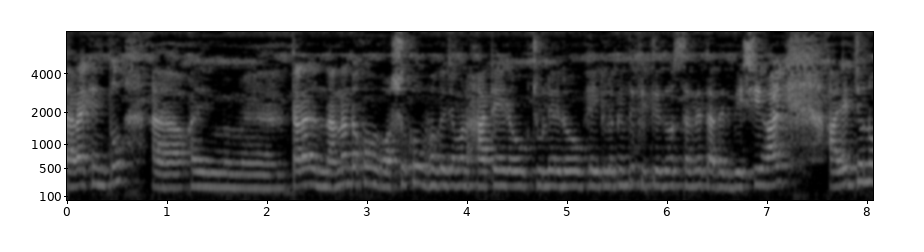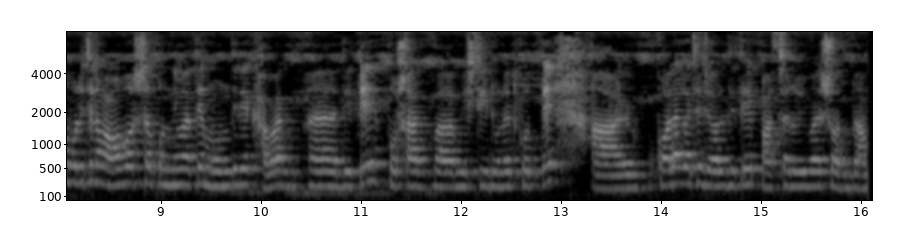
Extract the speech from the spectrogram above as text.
তারা কিন্তু তারা নানা রকম অসুখও ভোগে যেমন হার্টের রোগ চুলের রোগ এইগুলো কিন্তু পিতৃদোষ থাকলে তাদের বেশি হয়। আর এর জন্য বলেছিলাম অমাবস্যা পূর্ণিমাতে মন্দিরে খাবার দিতে প্রসাদ বা মিষ্টি ডোনেট করতে। আর কলা গাছে জল দিতে পাঁচটা রবিবার সদ্ব্রাহ্মণ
